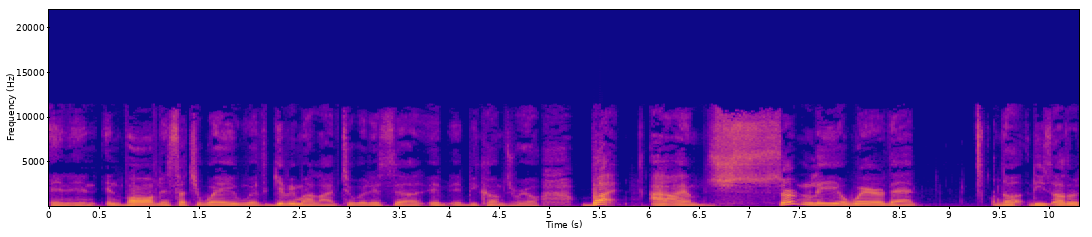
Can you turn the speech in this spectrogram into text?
and, and, involved in such a way with giving my life to it, it's uh, it, it becomes real. But I am certainly aware that the, these other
